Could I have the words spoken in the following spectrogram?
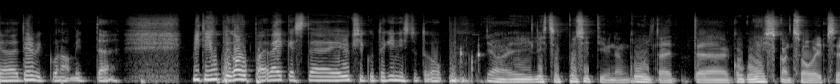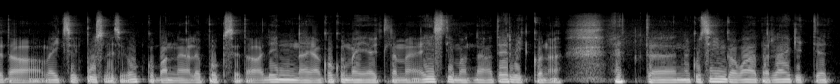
äh, tervikuna, mitte, mitte jupikaupa ja väikeste ja üksikute kinnistute kaupa. ja ei, lihtsalt positiivne on kuulda, et äh, kogu ühiskond soovib seda väikseid puslesi kokku panna ja lõpuks seda linna ja kogu meie, ütleme Eestimaad näha tervikuna. et äh, nagu siin ka vahepeal räägiti, et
